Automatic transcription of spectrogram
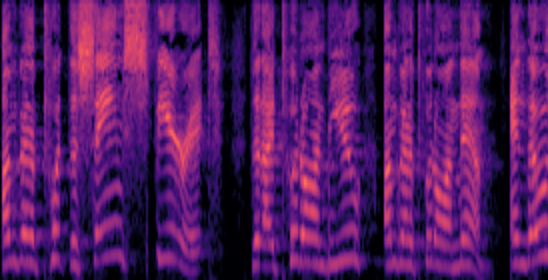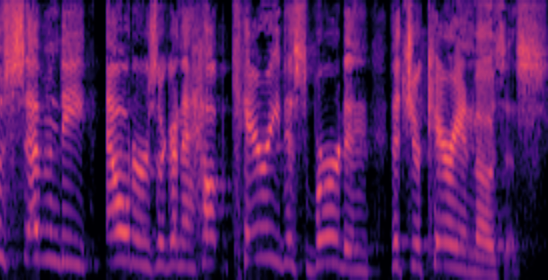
I'm going to put the same spirit that I put on you, I'm going to put on them. And those 70 elders are going to help carry this burden that you're carrying, Moses.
